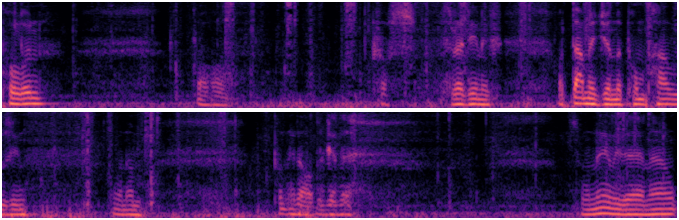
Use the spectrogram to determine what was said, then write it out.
pulling or cross threading if or damaging the pump housing when I'm putting it all together. So we're nearly there now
